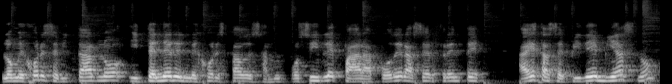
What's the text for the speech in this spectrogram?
lo mejor es evitarlo y tener el mejor estado de salud posible para poder hacer frente a estas epidemias, ¿no?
